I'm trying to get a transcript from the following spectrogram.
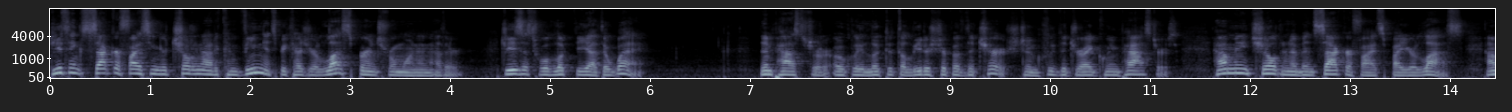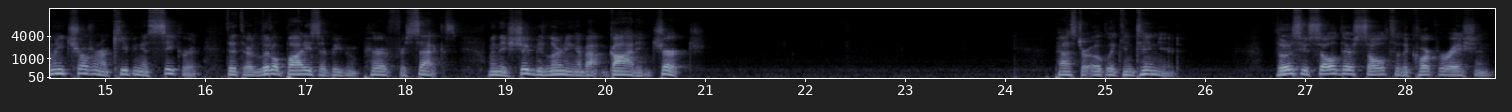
Do you think sacrificing your children out of convenience because your lust burns from one another, Jesus will look the other way? Then Pastor Oakley looked at the leadership of the church, to include the drag queen pastors. How many children have been sacrificed by your lust? How many children are keeping a secret that their little bodies are being prepared for sex when they should be learning about God in church? Pastor Oakley continued Those who sold their soul to the corporation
